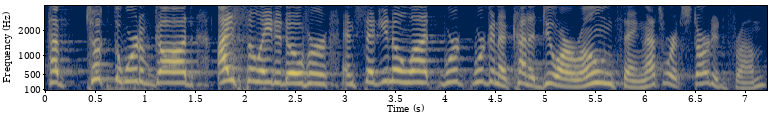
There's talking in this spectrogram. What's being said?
have took the word of God, isolated over, and said, you know what, we're, we're going to kind of do our own thing. That's where it started from.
